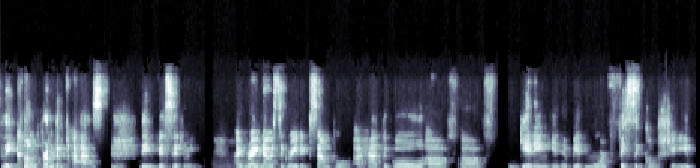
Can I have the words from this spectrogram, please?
They come from the past. They visit me. I, right now it's a great example. I had the goal of of getting in a bit more physical shape.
